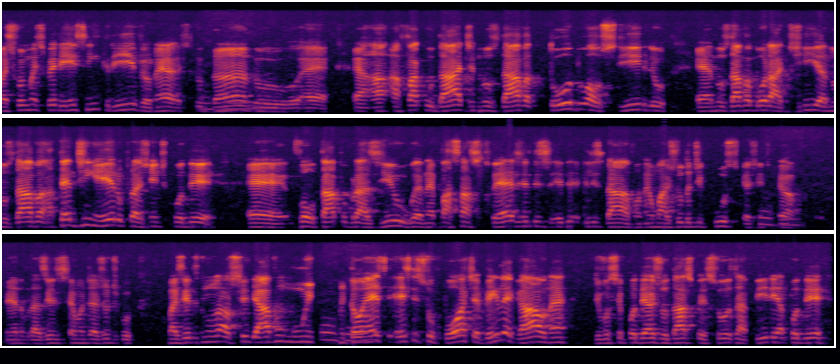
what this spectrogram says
mas foi uma experiência incrível, né? Estudando, uhum. é, a, a faculdade nos dava todo o auxílio, é, nos dava moradia, nos dava até dinheiro para a gente poder é, voltar para o Brasil, é, né, passar as férias, eles, eles davam, né, uma ajuda de custo que a gente uhum. chama. Né, no Brasil eles chamam de ajuda de custo. Mas eles nos auxiliavam muito. Uhum. Então, esse, esse suporte é bem legal, né? De você poder ajudar as pessoas a virem a poder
